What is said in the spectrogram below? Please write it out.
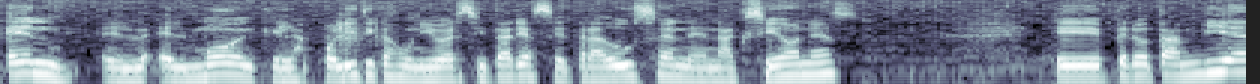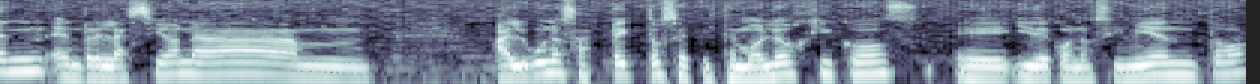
en el, modo en que las políticas universitarias se traducen en acciones, eh, pero también en relación a mm, algunos aspectos epistemológicos eh, y de conocimiento,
